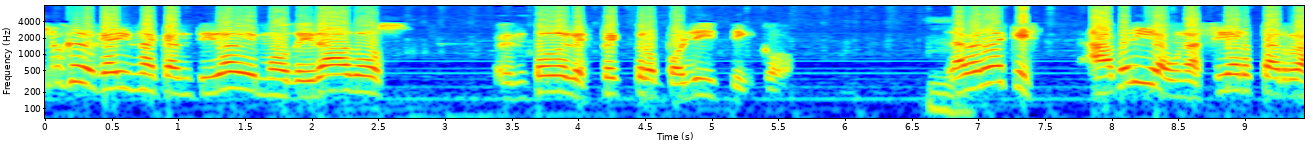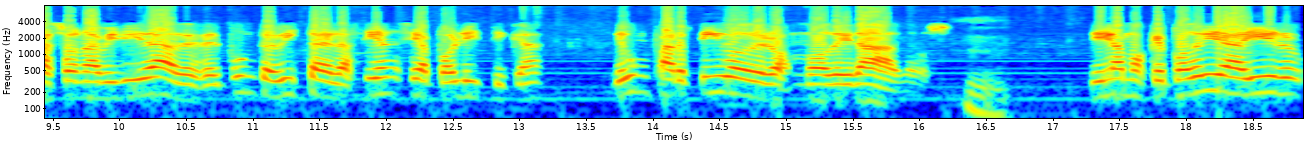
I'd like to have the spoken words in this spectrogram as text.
Yo creo que hay una cantidad de moderados en todo el espectro político. Mm. La verdad es que habría una cierta razonabilidad desde el punto de vista de la ciencia política de un partido de los moderados. Mm. Digamos que podría ir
